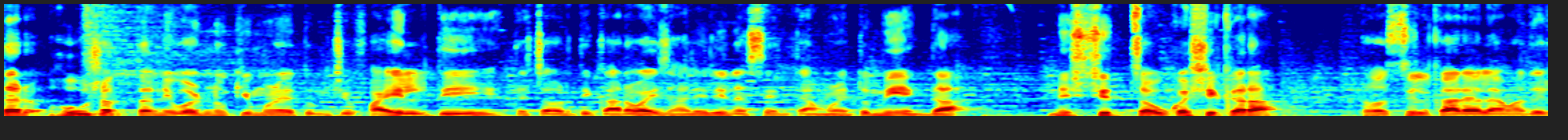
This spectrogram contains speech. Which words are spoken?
तर होऊ शकतं निवडणुकीमुळे तुमची फाईल ती त्याच्यावरती कारवाई झालेली नसेल त्यामुळे तुम्ही एकदा निश्चित चौकशी करा. तहसील कार्यालयामध्ये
